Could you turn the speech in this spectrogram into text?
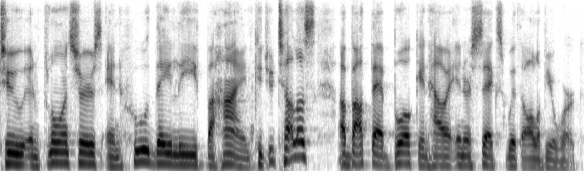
to Influencers and Who They Leave Behind. Could you tell us about that book and how it intersects with all of your work?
